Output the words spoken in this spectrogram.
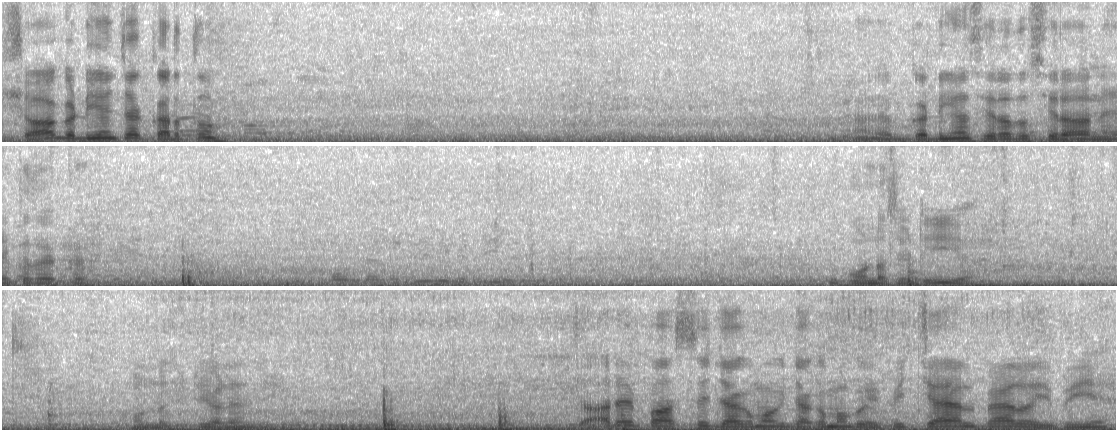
ਸ਼ਾਹ ਗੱਡੀਆਂ ਚੈੱਕ ਕਰ ਤੂੰ। गड्डिया सिरा तो सिरा ने एक तक होंडा सिटी है होंडा सिटी वाले जी चारे पास जगमग जगमग हुई पी चहल पहल हो पी है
